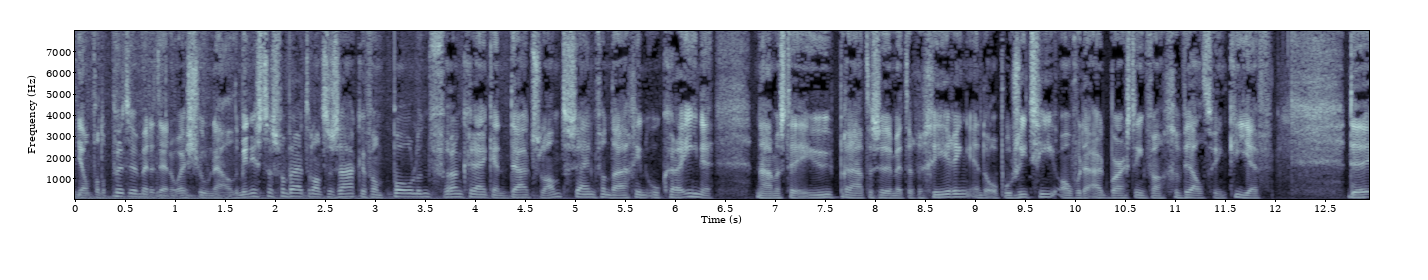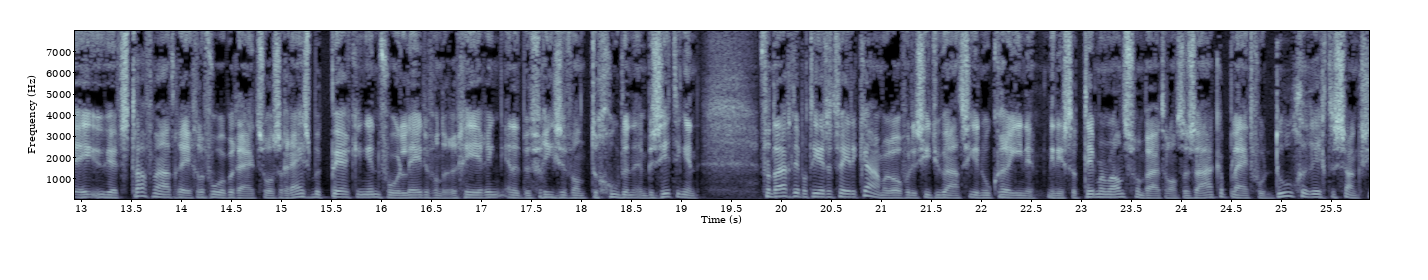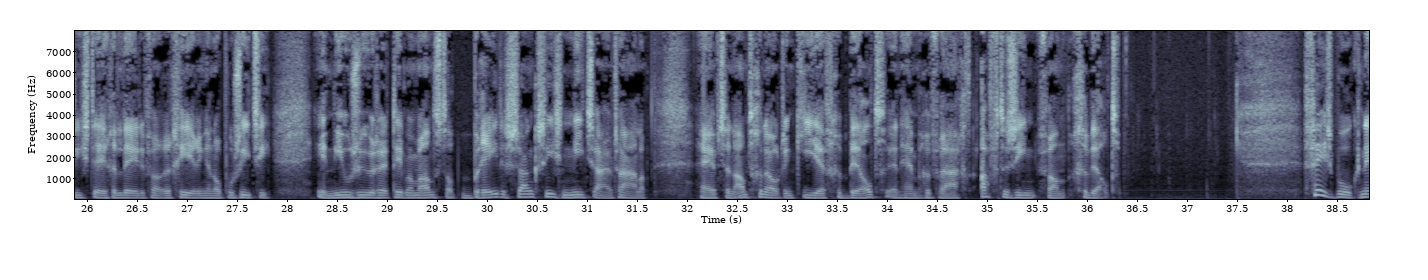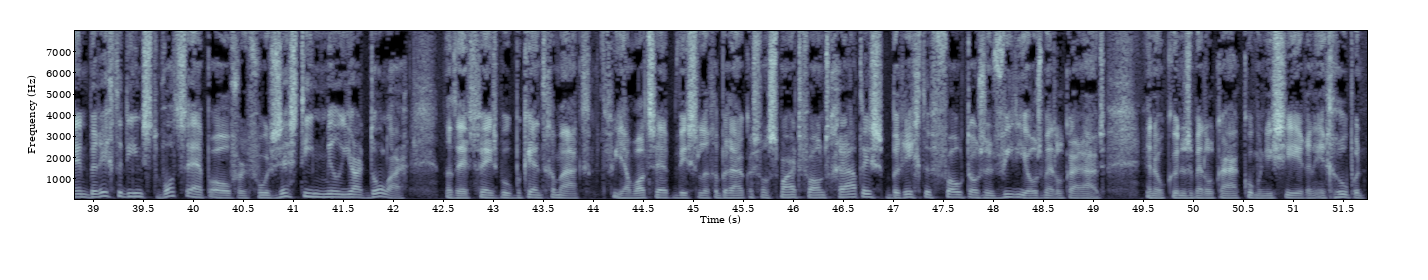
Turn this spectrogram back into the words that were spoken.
Jan van der Putten met het NOS-journaal. De ministers van Buitenlandse Zaken van Polen, Frankrijk en Duitsland zijn vandaag in Oekraïne. Namens de EU praten ze met de regering en de oppositie over de uitbarsting van geweld in Kiev. De EU heeft strafmaatregelen voorbereid, zoals reisbeperkingen voor leden van de regering en het bevriezen van tegoeden en bezittingen. Vandaag debatteert de Tweede Kamer over de situatie in Oekraïne. Minister Timmermans van Buitenlandse Zaken pleit voor doelgerichte sancties tegen leden van regering en oppositie. In Nieuwsuur zei Timmermans dat brede sancties niets uithalen. Hij heeft zijn ambtgenoot in Kiev gebeld en hem gevraagd af te zien van geweld. Facebook neemt berichtendienst WhatsApp over voor 16 miljard dollar. Dat heeft Facebook bekendgemaakt. Via WhatsApp wisselen gebruikers van smartphones gratis berichten, foto's en video's met elkaar uit. En ook kunnen ze met elkaar communiceren in groepen.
